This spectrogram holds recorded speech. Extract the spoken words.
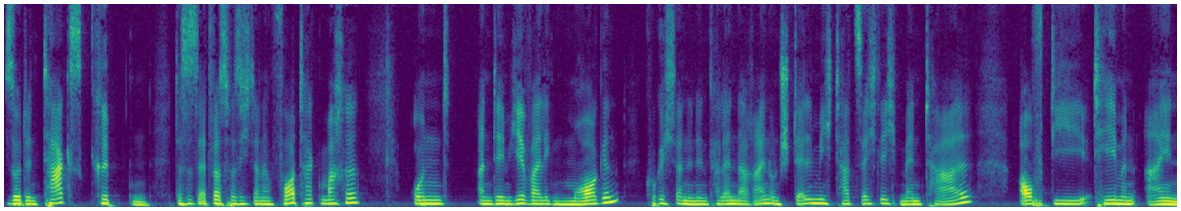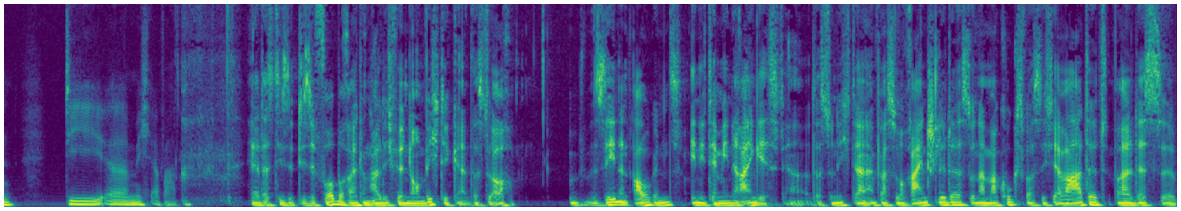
so den Tag skripten. Das ist etwas, was ich dann am Vortag mache. Und an dem jeweiligen Morgen gucke ich dann in den Kalender rein und stelle mich tatsächlich mental auf die Themen ein, die äh, mich erwarten ja, dass diese, diese Vorbereitung halte ich für enorm wichtig, ja, dass du auch sehenden Augens in die Termine reingehst, ja, dass du nicht da einfach so reinschlitterst und dann mal guckst, was sich erwartet, weil das, äh,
